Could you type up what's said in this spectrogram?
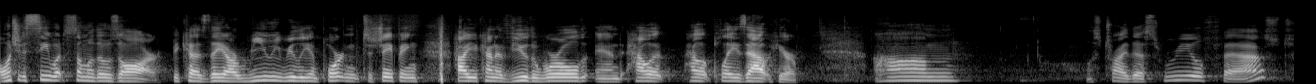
I want you to see what some of those are because they are really, really important to shaping how you kind of view the world and how it how it plays out here. Um, let's try this real fast.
